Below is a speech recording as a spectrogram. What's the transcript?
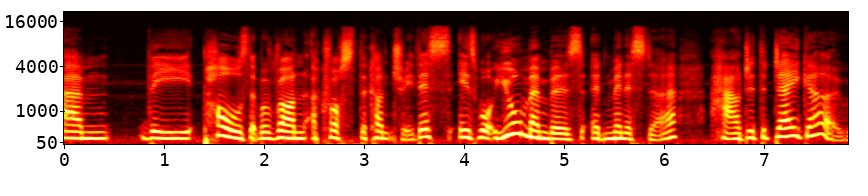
um, the polls that were run across the country. This is what your members administer. How did the day go?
